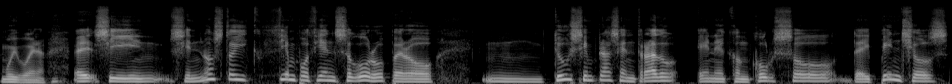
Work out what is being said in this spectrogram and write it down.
Muy buena. Eh, si, si no estoy 100% seguro, pero mm, tú siempre has entrado en el concurso de pinchos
